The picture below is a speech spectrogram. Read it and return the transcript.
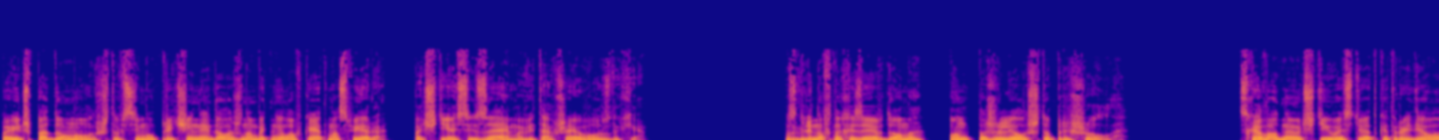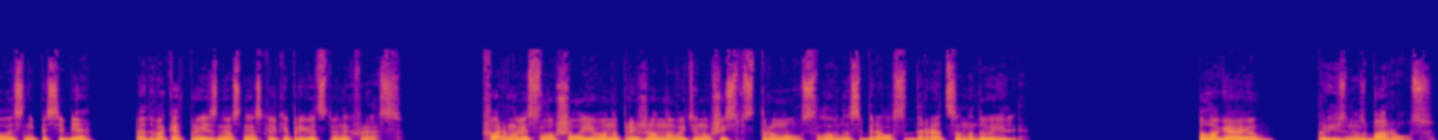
Пейдж подумал, что всему причиной должна быть неловкая атмосфера, почти осязаемо витавшая в воздухе. Взглянув на хозяев дома, он пожалел, что пришел. С холодной учтивостью, от которой делалось не по себе, адвокат произнес несколько приветственных фраз. Фарнли слушал его, напряженно вытянувшись в струну, словно собирался драться на дуэли. «Полагаю», — произнес Барроуз, —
